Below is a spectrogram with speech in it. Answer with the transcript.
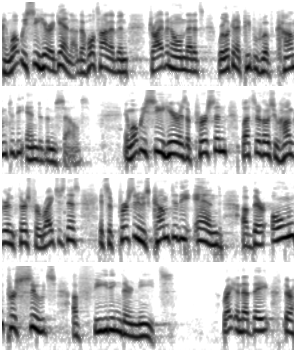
And what we see here again, the whole time I've been driving home, that it's, we're looking at people who have come to the end of themselves. And what we see here is a person, blessed are those who hunger and thirst for righteousness. It's a person who's come to the end of their own pursuits of feeding their needs. Right? And that they, they're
